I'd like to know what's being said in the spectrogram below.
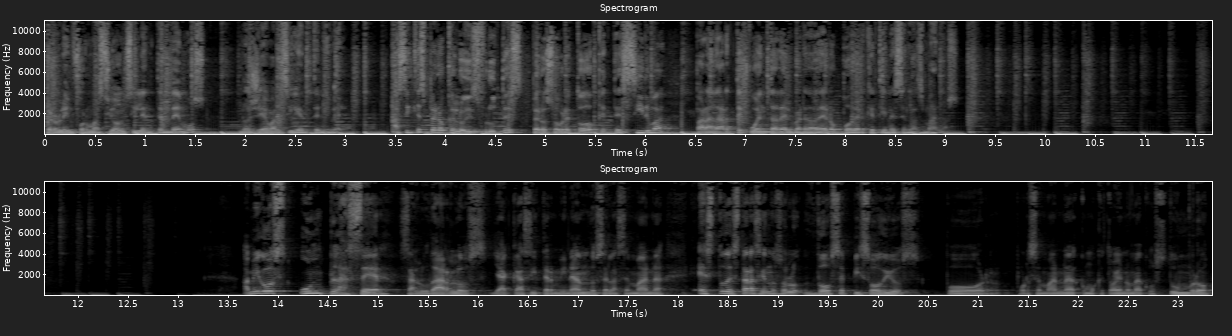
pero la información si la entendemos nos lleva al siguiente nivel. Así que espero que lo disfrutes, pero sobre todo que te sirva para darte cuenta del verdadero poder que tienes en las manos. Amigos, un placer saludarlos, ya casi terminándose la semana. Esto de estar haciendo solo dos episodios por, por semana, como que todavía no me acostumbro.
